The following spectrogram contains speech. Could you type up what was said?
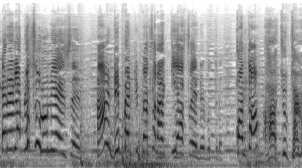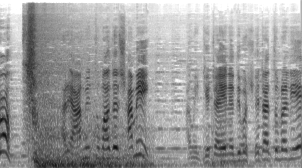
ফেরেলে আপনি শুনু নিয়ে আইছেন। হ্যাঁ ডিব্বা টিব্বা ছাড়া কি আছে এর ভিতরে? কোন তো? হ্যাঁ চুপ থাকো! আরে আমি তোমাদের স্বামী। আমি যেটা এনে দিব সেটা তোমরা নিয়ে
